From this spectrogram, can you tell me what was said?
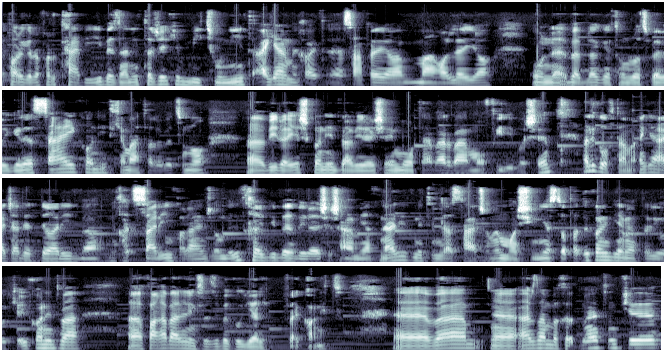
پاراگراف رو طبیعی بزنید تا جایی که می‌تونید اگر می‌خواید صفحه یا مقاله یا اون وبلاگتون رتبه بگیره سعی کنید که مطالبتون رو ویرایش کنید و ویرایش معتبر و مفیدی باشه. ولی گفتم اگر عجله دارید و می‌خواید سریع این کار انجام بدید خیلی به ویرایشش اهمیت ندید. می‌تونید از ترجمه ماشینی استفاده کنید یه مقداری OK کنید و فقط برای لینک سازی به گوگل فکر کنید. و عرضم به خدمتتون که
